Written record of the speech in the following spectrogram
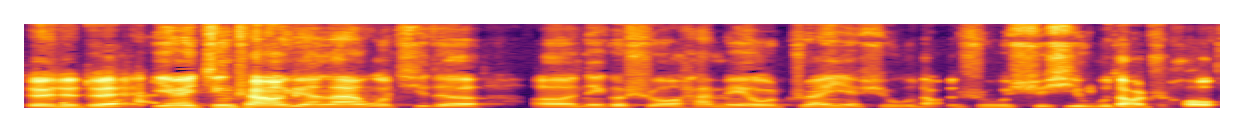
对对对，因为经常原来我记得，呃，那个时候还没有专业学舞蹈的时候，学习舞蹈之后，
